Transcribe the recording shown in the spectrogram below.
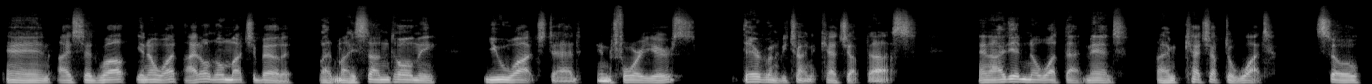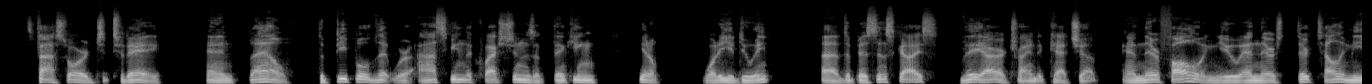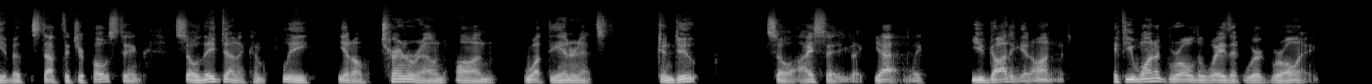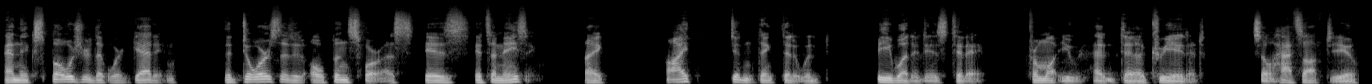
And I said, well, you know what? I don't know much about it, but my son told me you watch, Dad, in four years, they're going to be trying to catch up to us. And I didn't know what that meant. I'm catch up to what? So fast forward to today. And now the people that were asking the questions and thinking, you know, what are you doing? Uh, the business guys, they are trying to catch up and they're following you and they're, they're telling me about the stuff that you're posting. So they've done a complete, you know, turnaround on what the internet can do. So I say, like, yeah, like you got to get on it. If you want to grow the way that we're growing and the exposure that we're getting, the doors that it opens for us is it's amazing. Like I didn't think that it would be what it is today from what you had uh, created. So hats off to you.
